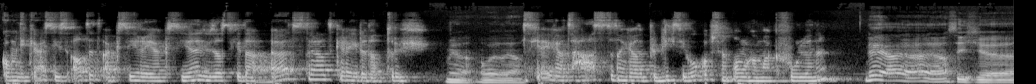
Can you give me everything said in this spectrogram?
communicatie is altijd actie-reactie. Dus als je dat uitstraalt, krijg je dat terug. Ja, wel, ja. Als jij gaat haasten, dan gaat het publiek zich ook op zijn ongemak voelen. Hè? Ja, ja, ja, ja. Zich uh,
